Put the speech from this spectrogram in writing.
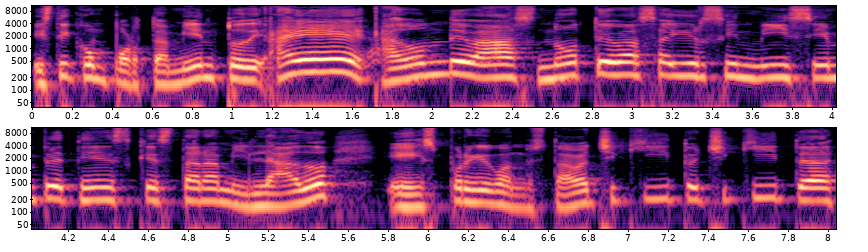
este comportamiento de, ¡eh! ¿A dónde vas? No te vas a ir sin mí, siempre tienes que estar a mi lado, es porque cuando estaba chiquito, chiquita,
